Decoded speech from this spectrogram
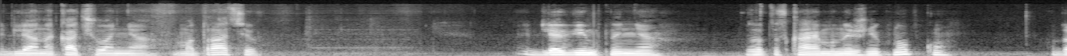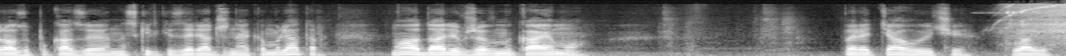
для накачування матраців. Для вімкнення затискаємо нижню кнопку. Одразу показує наскільки заряджений акумулятор. Ну а далі вже вмикаємо, перетягуючи клавіші.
